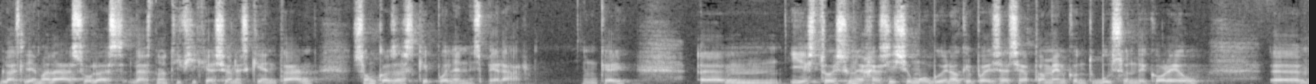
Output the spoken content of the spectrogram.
las llamadas o las, notificaciones que entran son cosas que pueden esperar. ¿Okay? Em, y esto es un ejercicio muy bueno que puedes hacer también con tu buzón de correo. Em,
